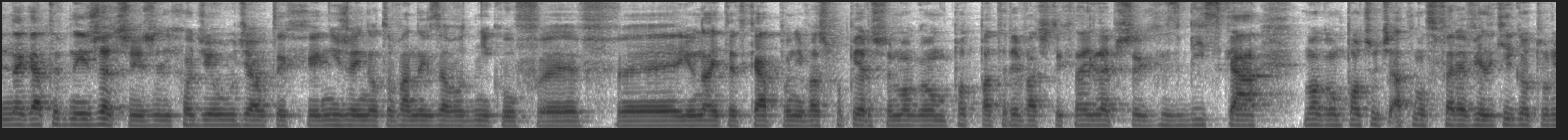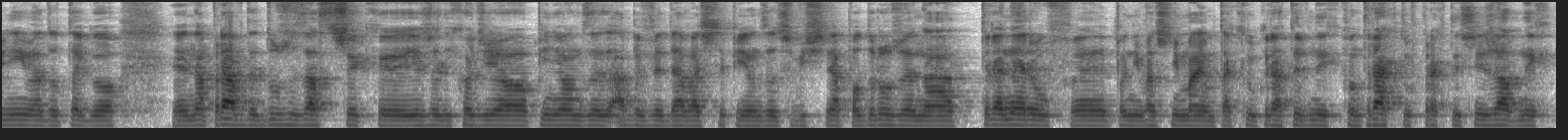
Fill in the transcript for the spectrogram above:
negatywnej rzeczy, jeżeli chodzi o udział tych niżej notowanych zawodników e, w e, United Cup, ponieważ po pierwsze mogą podpatrywać tych najlepszych z bliska, mogą poczuć atmosferę wielkiego turnieju, a do tego e, naprawdę duży zastrzyk, jeżeli chodzi o pieniądze, aby wydawać te pieniądze oczywiście na podróże, na trenerów, ponieważ nie mają tak lukratywnych kontraktów, praktycznie żadnych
